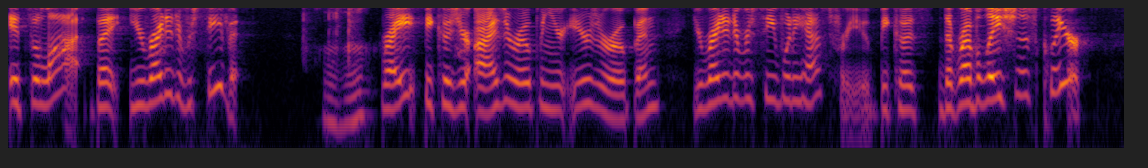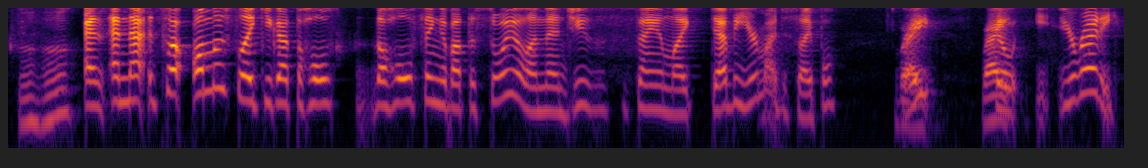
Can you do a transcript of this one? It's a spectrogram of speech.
It's a lot, but you're ready to receive it. Mm-hmm. Right? Because your eyes are open, your ears are open, you're ready to receive what he has for you because the revelation is clear. Mm-hmm. And and that it's almost like you got the whole the whole thing about the soil, and then Jesus is saying like, Debbie, you're my disciple, right? Right. right. So you're ready.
